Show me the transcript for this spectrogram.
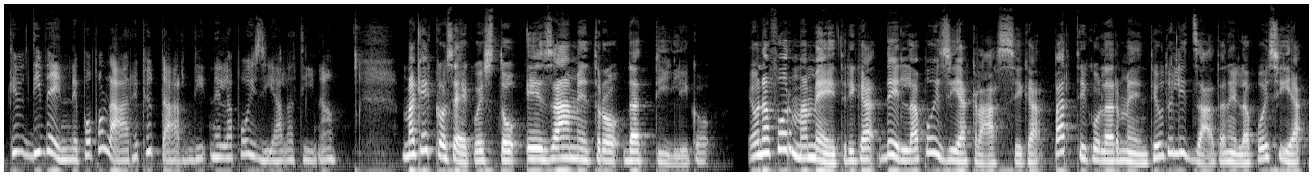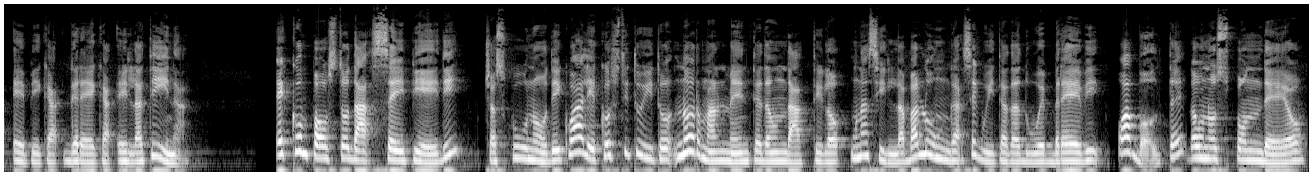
che divenne popolare più tardi nella poesia latina. Ma che cos'è questo esametro dattilico? È una forma metrica della poesia classica, particolarmente utilizzata nella poesia epica greca e latina. È composto da sei piedi, ciascuno dei quali è costituito normalmente da un dattilo, una sillaba lunga seguita da due brevi, o a volte da uno spondeo,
